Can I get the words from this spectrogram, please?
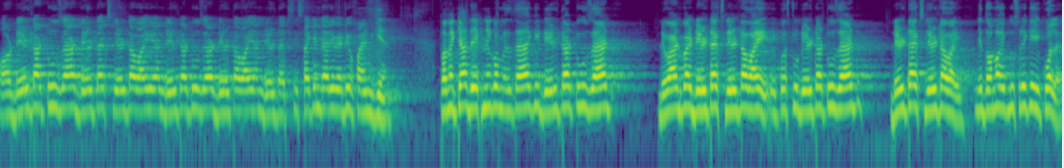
और delta two z, delta x, delta y and delta two z, delta y and delta x की सेकेंड डेरिवेटिव फाइंड किए तो हमें क्या देखने को मिलता है कि delta two z divide by delta x, delta y equals to delta two z, delta x, delta y. ये दोनों एक दूसरे के इक्वल है।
